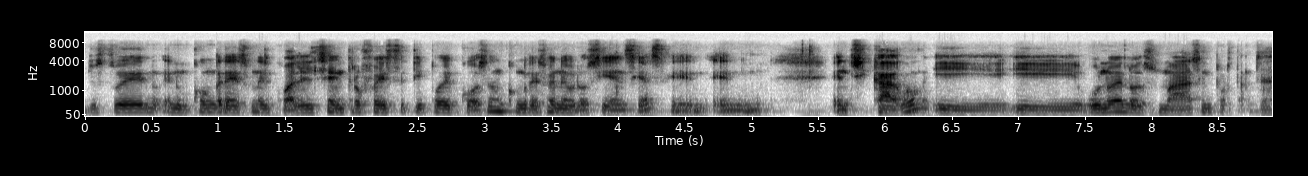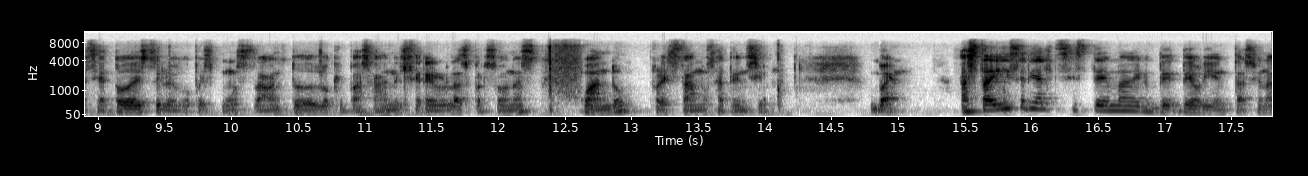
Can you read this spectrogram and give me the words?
yo estuve en, un congreso en el cual el centro fue este tipo de cosas, un congreso de neurociencias en, en, Chicago y, y, uno de los más importantes hacía todo esto y luego pues mostraban todo lo que pasaba en el cerebro de las personas cuando prestamos atención. Bueno, hasta ahí sería el sistema de, de, orientación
